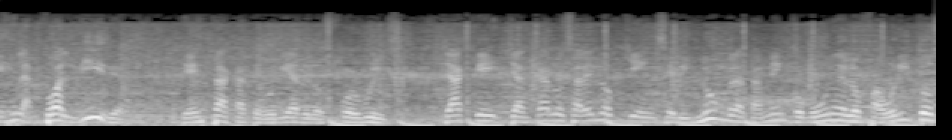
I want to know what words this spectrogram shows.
es el actual líder de esta categoría de los Four Wheels, ya que Giancarlo Saleno, quien se vislumbra también como uno de los favoritos,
